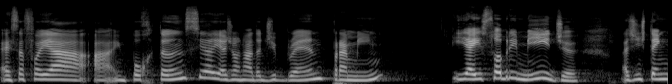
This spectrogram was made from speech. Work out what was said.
essa foi a, a importância e a jornada de brand para mim. E aí, sobre mídia, a gente tem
